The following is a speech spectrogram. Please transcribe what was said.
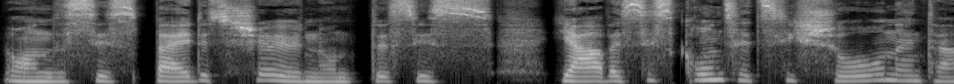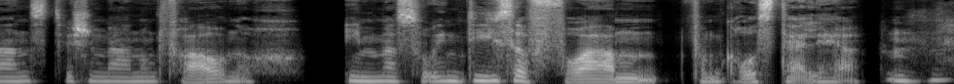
Und es ist beides schön und es ist, ja, aber es ist grundsätzlich schon ein Tanz zwischen Mann und Frau noch immer so in dieser Form vom Großteil her. Mhm.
